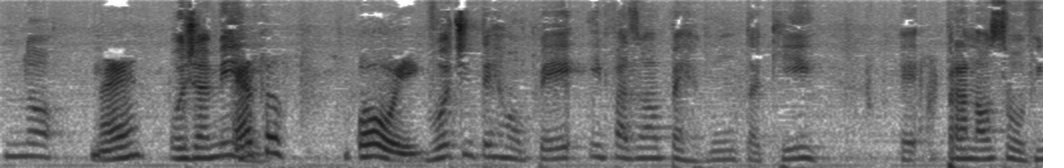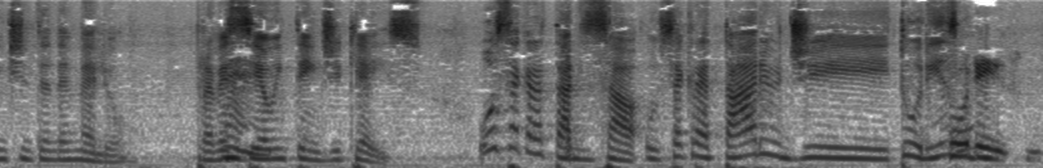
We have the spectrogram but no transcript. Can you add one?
No... né? Ô, Jamile, Essas. Oi. vou te interromper e fazer uma pergunta aqui para nosso ouvinte entender melhor, para ver se eu entendi que é isso. O secretário de, o secretário de turismo, Turismo.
